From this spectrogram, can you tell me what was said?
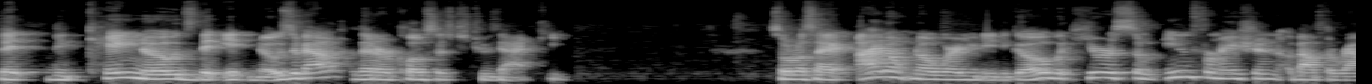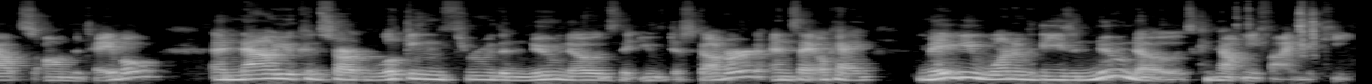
that the K nodes that it knows about that are closest to that key. So it'll say, I don't know where you need to go, but here is some information about the routes on the table. And now you can start looking through the new nodes that you've discovered and say, okay, maybe one of these new nodes can help me find the key.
